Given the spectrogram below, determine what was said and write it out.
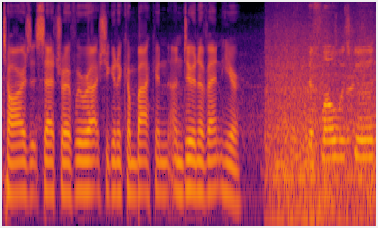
tires, etc., if we were actually going to come back and, and do an event here. The flow was good.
